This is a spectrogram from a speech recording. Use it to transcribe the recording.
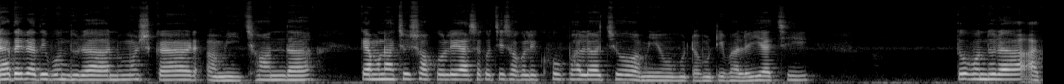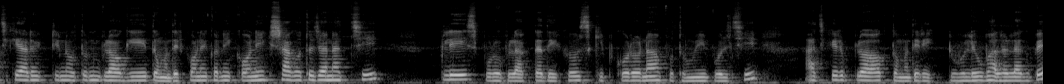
রাধে রাধে বন্ধুরা, নমস্কার, আমি ছন্দা। কেমন আছো সকলে? আশা করছি সকলে খুব ভালো আছো, আমিও মোটামুটি ভালোই আছি। তো বন্ধুরা, আজকে আরও একটি নতুন ব্লগে তোমাদেরকে অনেক অনেক অনেক স্বাগত জানাচ্ছি। প্লিজ পুরো ব্লগটা দেখো স্কিপ করো না, প্রথমেই বলছি, আজকের ব্লগ তোমাদের একটু হলেও ভালো লাগবে।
